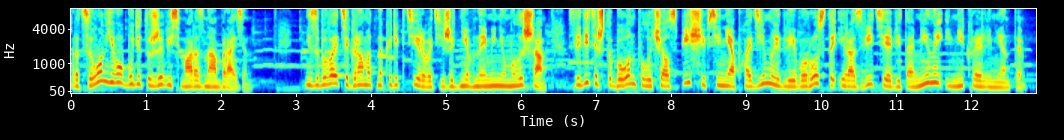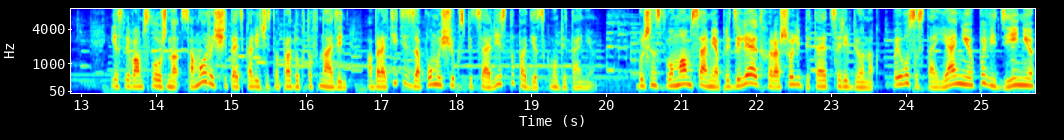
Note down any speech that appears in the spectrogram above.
рацион его будет уже весьма разнообразен. Не забывайте грамотно корректировать ежедневное меню малыша. Следите, чтобы он получал с пищей все необходимые для его роста и развития витамины и микроэлементы. Если вам сложно самой рассчитать количество продуктов на день, обратитесь за помощью к специалисту по детскому питанию. Большинство мам сами определяют, хорошо ли питается ребенок, по его состоянию, поведению,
